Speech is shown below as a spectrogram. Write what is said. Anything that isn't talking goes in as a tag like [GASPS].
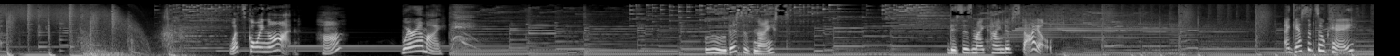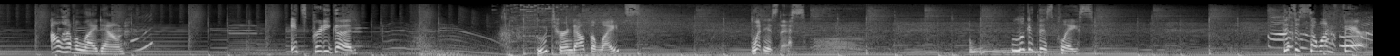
What's going on? Huh? Where am I? Ooh, this is nice. This is my kind of style. I guess it's okay. I'll have a lie down. It's pretty good. Who turned out the lights? What is this? Look at this place. This is so unfair.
